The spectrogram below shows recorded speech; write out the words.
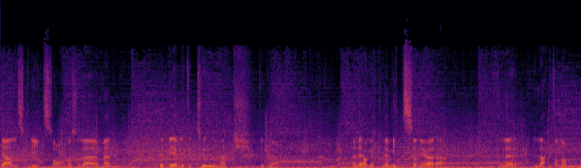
gallskrikssång och sådär, men det blev lite too much, tycker jag. Men det har mycket med mixen att göra. Du kunde lagt honom,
